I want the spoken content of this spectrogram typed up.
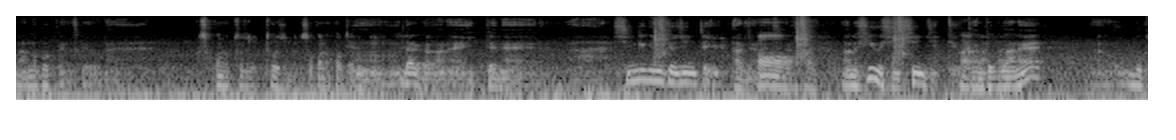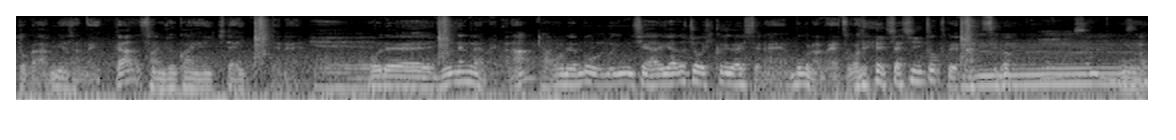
が残ってるんですけどね。そこの当時のそこのホテルに、うん。誰かがね行ってね「あー進撃の巨人」っていうあるじゃああないはいですか。あの樋口真嗣っていう監督がね、僕とか皆さんが行ったその旅館へ行きたいって言ってね、へこれで10年ぐらい前かな、はい。俺もう宿帳をひっくり返してね僕らのやつをね 写真撮ってくれたんですよ、うん。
